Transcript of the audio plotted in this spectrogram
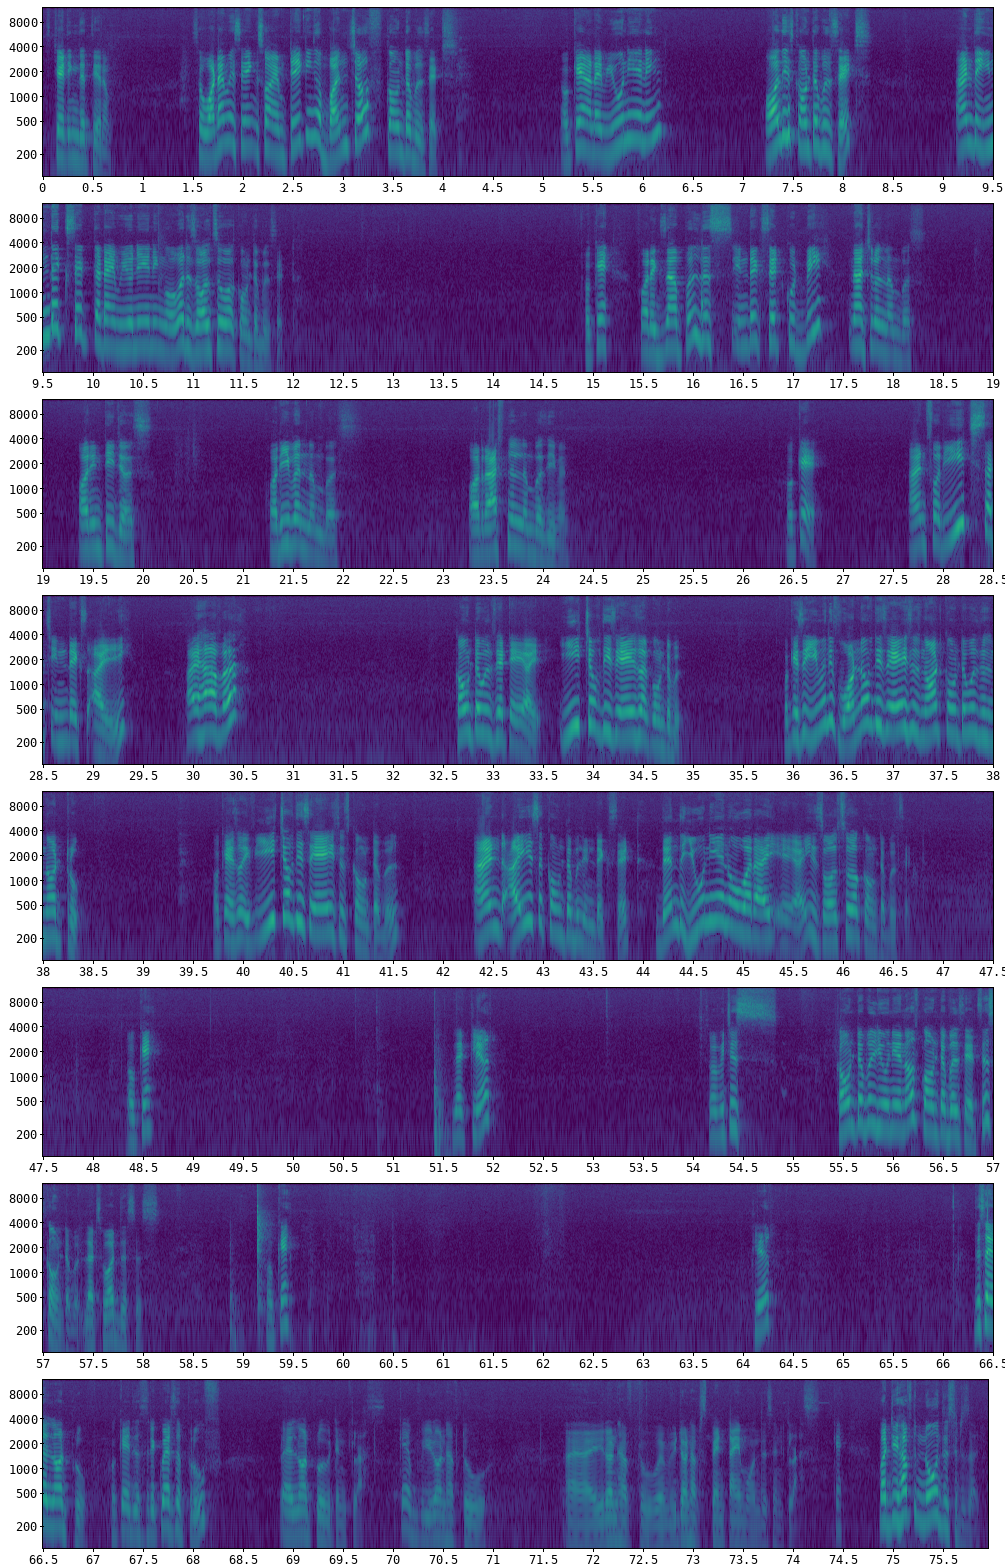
stating the theorem. So, what am I saying? So, I am taking a bunch of countable sets okay, and I am unioning all these countable sets and the index set that I am unioning over is also a countable set. Okay. For example, this index set could be natural numbers or integers or even numbers or rational numbers even. Okay. And for each such index i, I have a countable set a i, each of these a's are countable. Okay, so, even if one of these a's is not countable this is not true. Okay, so, if each of these a's is countable and i is a countable index set then the union over i a i is also a countable set. Okay. Is that clear? So, which is countable union of countable sets is countable. That is what this is. Okay. clear. This I will not prove. Okay? This requires a proof. But I will not prove it in class. Okay? You do not have to uh, you do not have to we do not have to spend time on this in class. Okay? But you have to know this result.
